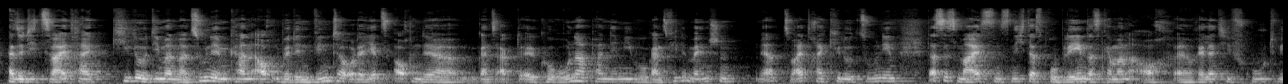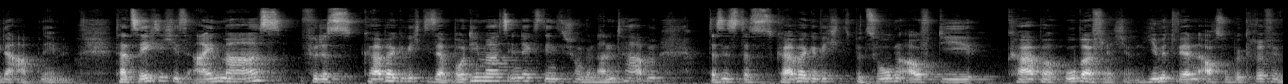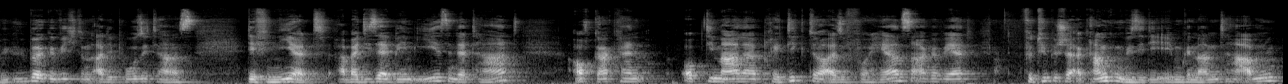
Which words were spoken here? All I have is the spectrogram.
Also die zwei, drei Kilo, die man mal zunehmen kann, auch über den Winter oder jetzt auch in der ganz aktuell Corona-Pandemie, wo ganz viele Menschen ja, zwei, drei Kilo zunehmen, das ist meistens nicht das Problem. Das kann man auch äh, relativ gut wieder abnehmen. Tatsächlich ist ein Maß für das Körpergewicht dieser Body Mass Index, den Sie schon genannt haben, das ist das Körpergewicht bezogen auf die Körperoberfläche. Hiermit werden auch so Begriffe wie Übergewicht und Adipositas definiert. Aber dieser BMI ist in der Tat auch gar kein optimaler Prädiktor, also Vorhersagewert für typische Erkrankungen, wie Sie die eben genannt haben.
